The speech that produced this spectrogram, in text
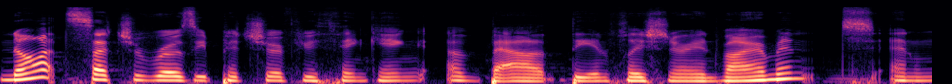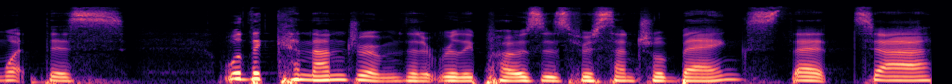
not such a rosy picture if you're thinking about the inflationary environment and what this, well, the conundrum that it really poses for central banks that uh,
